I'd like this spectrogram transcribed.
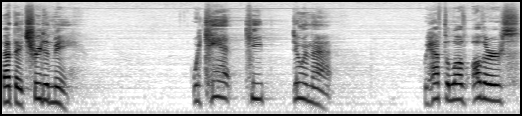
that they treated me. We can't keep doing that. We have to love others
